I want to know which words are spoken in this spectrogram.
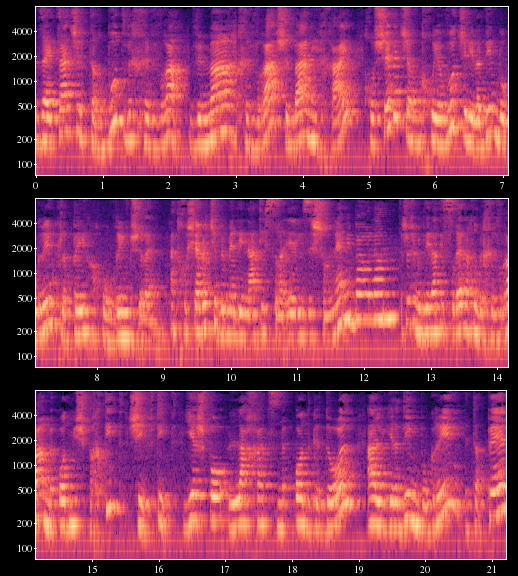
זה הצד של תרבות וחברה, ומה החברה שבה אני חי חושבת שהמחויבות של ילדים בוגרים כלפי ההורים שלהם. את חושבת שבמדינת ישראל זה שונה מבעולם? אני חושבת שבמדינת ישראל אנחנו בחברה מאוד משפחתית, שבטית. יש פה לחץ מאוד גדול על ילדים בוגרים לטפל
